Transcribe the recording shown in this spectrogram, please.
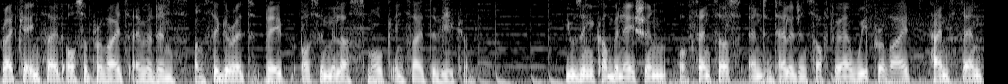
RideCare Insight also provides evidence on cigarette, vape or similar smoke inside the vehicle. Using a combination of sensors and intelligent software, we provide timestamp,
